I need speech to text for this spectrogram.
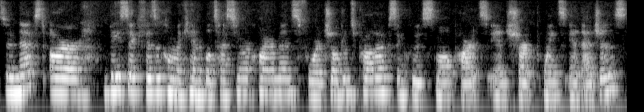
So next are basic physical mechanical testing requirements for children's products include small parts and sharp points and edges.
